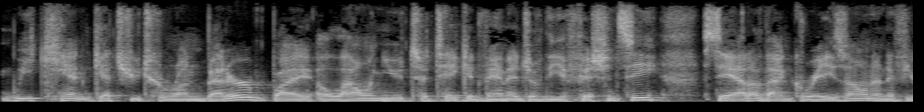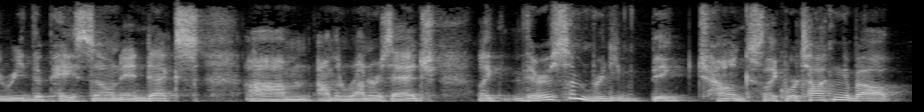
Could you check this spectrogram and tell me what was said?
we can't get you to run better by allowing you to take advantage of the efficiency, stay out of that gray zone. And if you read the pace zone index um, on the runner's edge, like there's some really big chunks. Like we're talking about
